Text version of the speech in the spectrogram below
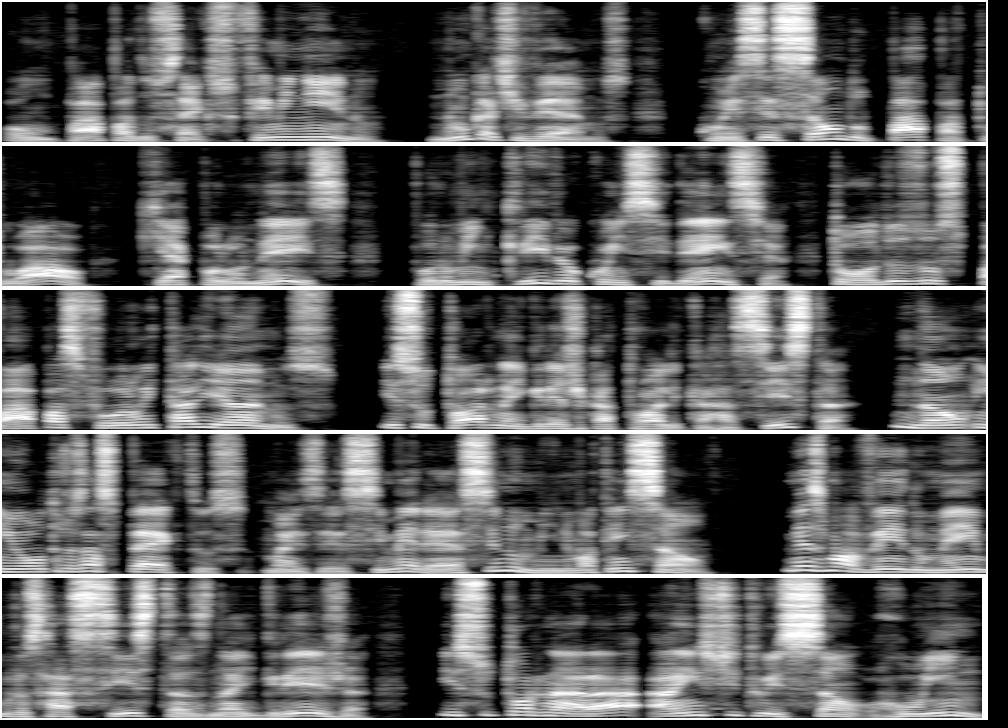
ou um papa do sexo feminino. Nunca tivemos, com exceção do papa atual, que é polonês, por uma incrível coincidência, todos os papas foram italianos. Isso torna a Igreja Católica racista? Não em outros aspectos, mas esse merece no mínimo atenção. Mesmo havendo membros racistas na Igreja, isso tornará a instituição ruim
